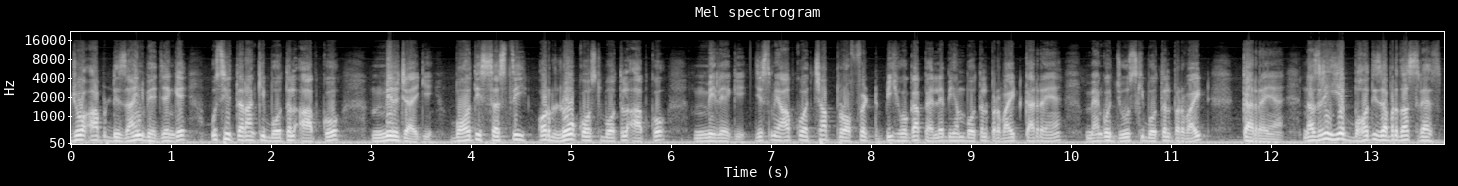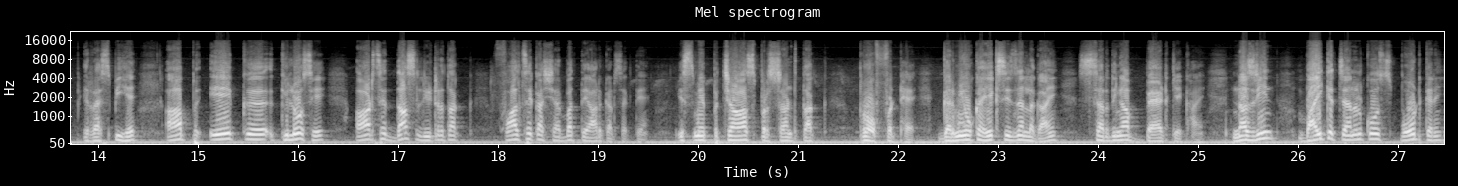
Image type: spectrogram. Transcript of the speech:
जो आप डिज़ाइन भेजेंगे, उसी तरह की बोतल आपको मिल जाएगी। बहुत ही सस्ती सस्ती और लो कॉस्ट बोतल आपको मिलेगी, जिसमें आपको अच्छा प्रॉफिट भी होगा। पहले भी हम बोतल प्रोवाइड कर रहे हैं मैंगो जूस की बोतल प्रोवाइड कर रहे हैं। नजरिन, ये बहुत ही ज़बरदस्त रेसिपी है। आप एक किलो से आठ से दस लीटर तक फालसे का शरबत तैयार कर सकते हैं। इसमें पचास परसेंट तक प्रॉफिट है। गर्मियों का एक सीज़न लगाएँ, सर्दियाँ बैठ के खाएँ। नाजरीन बाई के चैनल को सपोर्ट करें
